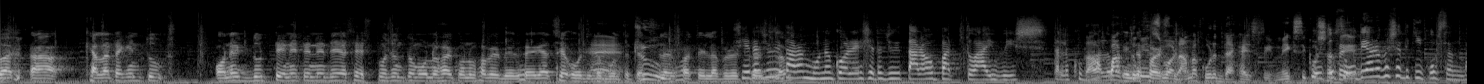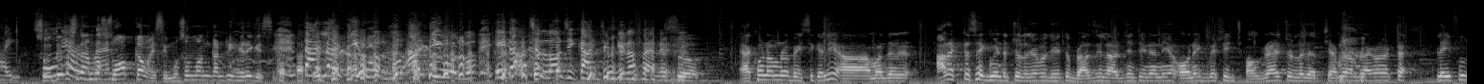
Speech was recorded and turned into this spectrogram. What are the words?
বাট খেলাটা কিন্তু অনেক দূর টেনে টেনে দিয়ে শেষ পর্যন্ত মনে হয় কোনোভাবে বের হয়ে গেছে। ও যেটা হ্যাঁ, বলতে true. চাচ্ছিল আমি হয়তো elaborate সেটা যদি তারা মনে করে সেটা যদি তারাও পারতো আই উইশ তাহলে খুব ভালো line. আমরা করে দেখাইছি মেক্সিকোর সাথে। সৌদি আরবের সাথে কি করছেন ভাই? সৌদি আরবের সাথে আমরা। সব কামাইছি মুসলমান কান্ট্রি হেরে গেছি। তাহলে কি বলব? আর কি বলব? এটা হচ্ছে লজিক আর্জেন্টিনা ফ্যানের এখন আমরা বেসিক্যালি আমাদের আরেকটা সেগমেন্টে চলে যাব যেহেতু ব্রাজিল আর্জেন্টিনা নিয়ে অনেক বেশি ঝগড়ায় চলে যাচ্ছে। আমরা আমরা এখন একটা প্লেফুল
